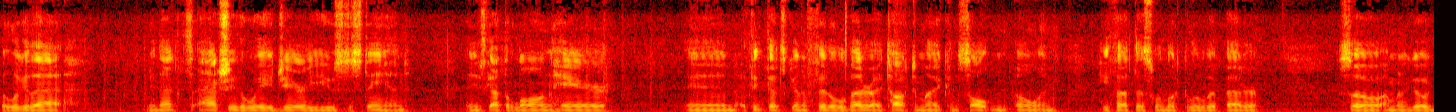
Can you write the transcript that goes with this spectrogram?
But look at that. I mean, that's actually the way Gerry used to stand. And he's got the long hair and I think that's going to fit a little better. I talked to my consultant, Owen. He thought this one looked a little bit better. So I'm going to go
